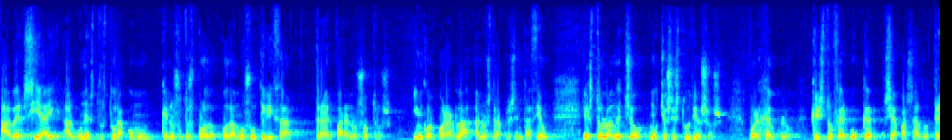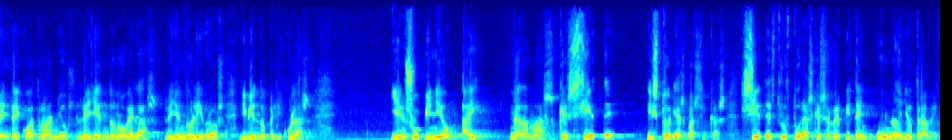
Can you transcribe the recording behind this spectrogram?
a ver si hay alguna estructura común que nosotros podamos utilizar, traer para nosotros, incorporarla a nuestra presentación. Esto lo han hecho muchos estudiosos. Por ejemplo, Christopher Booker se ha pasado 34 años leyendo novelas, leyendo libros y viendo películas. Y en su opinión hay nada más que siete historias básicas, siete estructuras que se repiten una y otra vez.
